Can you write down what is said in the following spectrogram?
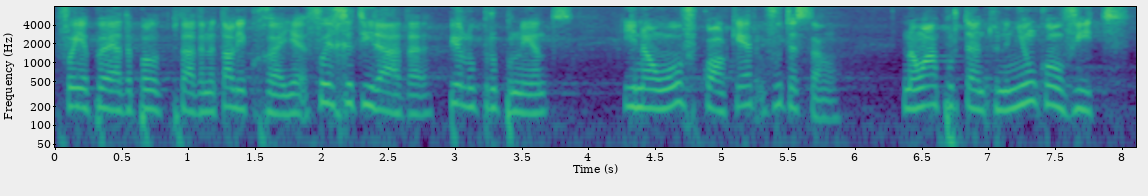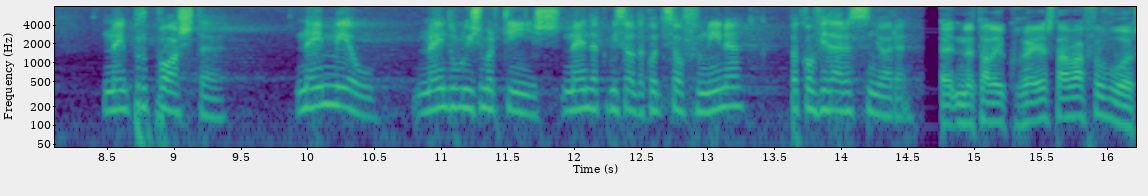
foi apoiada pela deputada Natália Correia, foi retirada pelo proponente e não houve qualquer votação. Não há, portanto, nenhum convite, nem proposta, nem meu, nem do Luís Martins, nem da Comissão da Condição Feminina, para convidar a senhora. A Natália Correia estava a favor,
